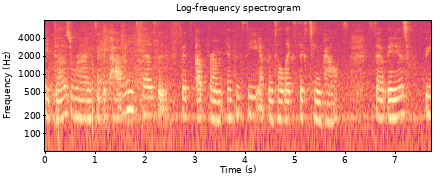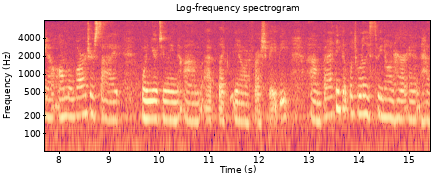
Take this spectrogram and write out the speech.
It does run, see the pattern says that it fits up from infancy up until like 16 pounds. So it is, you know, on the larger side when you're doing um, a, like, you know, a fresh baby. Um, but I think it looked really sweet on her and it has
